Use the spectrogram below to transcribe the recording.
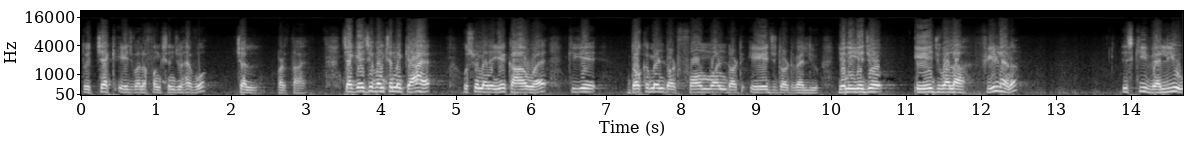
تو چیک ایج والا فنکشن جو ہے وہ چل پڑتا ہے۔ چیک ایج کے فنکشن میں کیا ہے؟ اس میں میں نے یہ کہا ہوا ہے کہ یہ document dot form one dot age dot value یعنی یہ جو ایج والا فیلڈ ہے نا، اس کی ویلو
